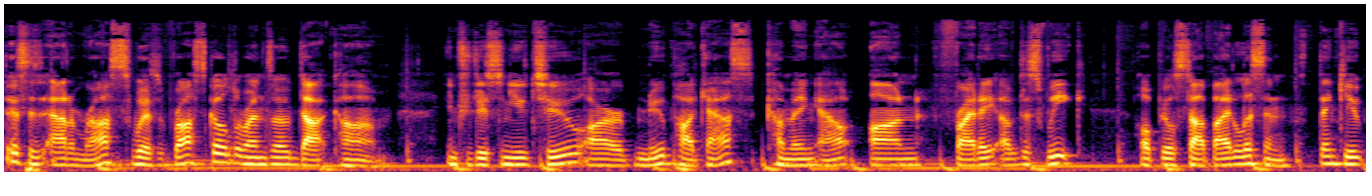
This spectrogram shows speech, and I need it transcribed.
This is Adam Ross with RoscoLorenzo.com, introducing you to our new podcast coming out on Friday of this week. Hope you'll stop by to listen. Thank you.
